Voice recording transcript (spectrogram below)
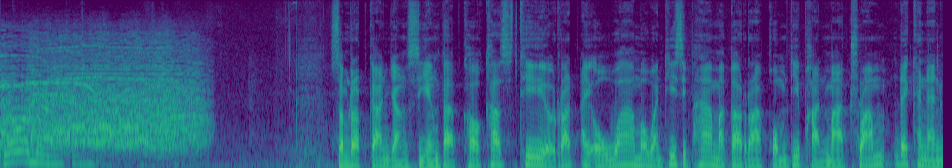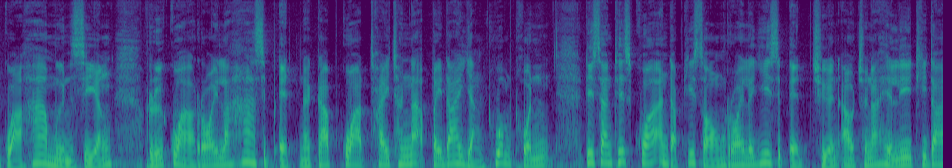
Pro America. สำหรับการหยั่งเสียงแบบคอคัสที่รัฐไอโอวาเมื่อวันที่ 15 มกราคมที่ผ่านมาทรัมป์ได้คะแนนกว่า 50,000 เสียง หรือกว่าร้อยละ 51 นะครับ กวาดชัยชนะไปได้อย่างท่วมท้นดิซันติสคว้าอันดับที่ 2 ร้อยละ 21 เฉือนเอาชนะเฮลลี่ที่ได้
